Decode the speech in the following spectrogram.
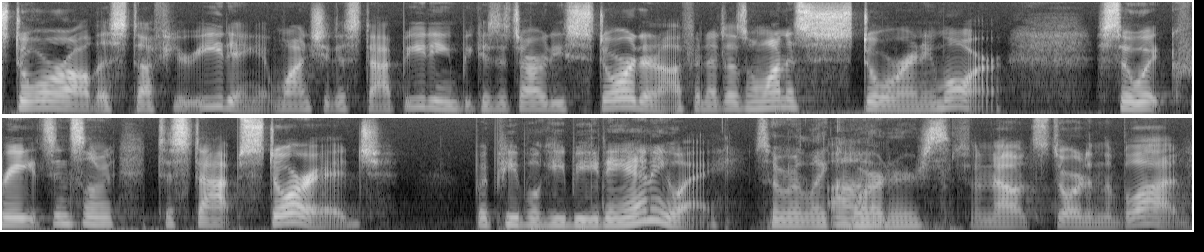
store all the stuff you're eating. It wants you to stop eating because it's already stored enough and it doesn't want to store anymore. So it creates insulin to stop storage, but people keep eating anyway. So we're Um, like hoarders. So now it's stored in the blood.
